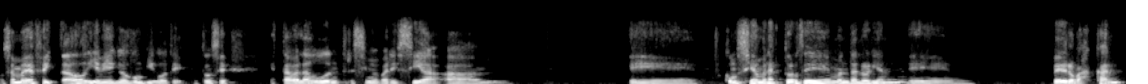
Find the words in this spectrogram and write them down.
o sea, me había afeitado y había quedado con bigote. Entonces estaba la duda entre si me parecía a... Eh, ¿Cómo se llama el actor de Mandalorian? Eh, Pedro Pascal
